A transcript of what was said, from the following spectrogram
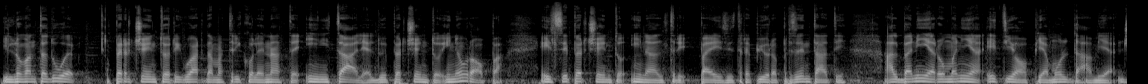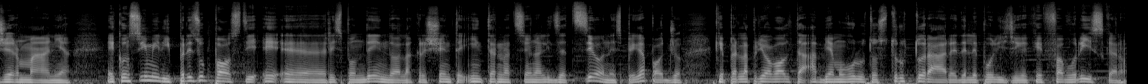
il 92% riguarda matricole nate in Italia, il 2% in Europa e il 6% in altri paesi, tra i più rappresentati Albania, Romania, Etiopia, Moldavia, Germania. E con simili presupposti e eh, rispondendo alla crescente internazionalizzazione, spiega Poggio, che per la prima volta abbiamo voluto strutturare delle politiche che favoriscano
